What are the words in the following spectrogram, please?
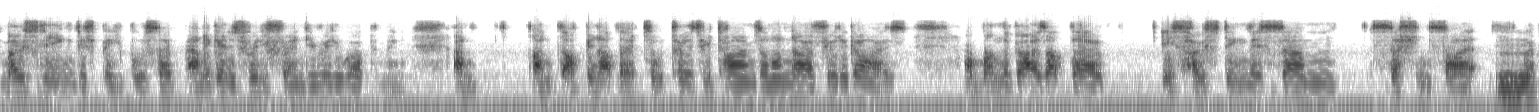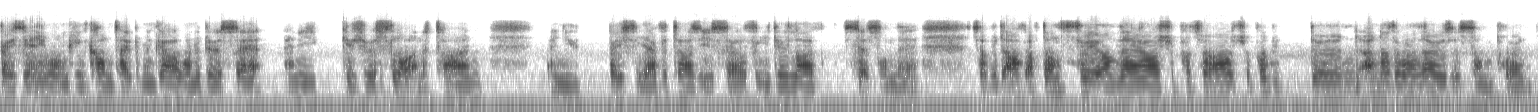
mostly English people. So, and again, it's really friendly, really welcoming. And, and I've been up there two, two or three times, and I know a few of the guys. And one of the guys up there is hosting this um, session site Mhm. where basically anyone can contact him and go, "I want to do a set," and he gives you a slot and a time, and you basically advertise it yourself, and you do live sets on there. So I've, I've done three on there. I should put, I should probably do another one of those at some point.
